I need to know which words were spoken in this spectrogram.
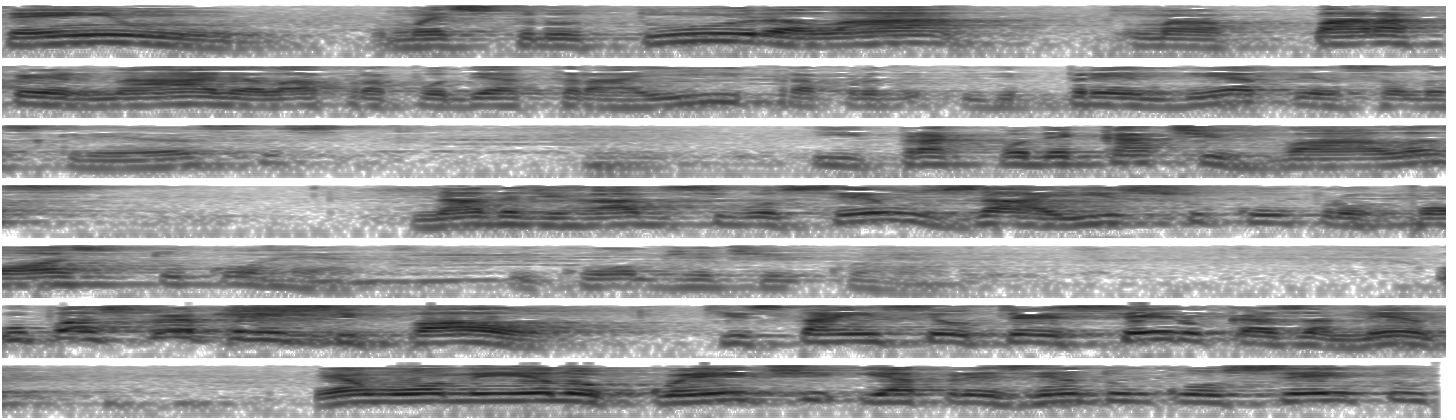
têm um, uma estrutura lá, uma parafernália lá para poder atrair, para prender a atenção das crianças e para poder cativá-las Nada de errado se você usar isso com o propósito correto e com o objetivo correto. O pastor principal, que está em seu terceiro casamento, É um homem eloquente e apresenta um conceito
